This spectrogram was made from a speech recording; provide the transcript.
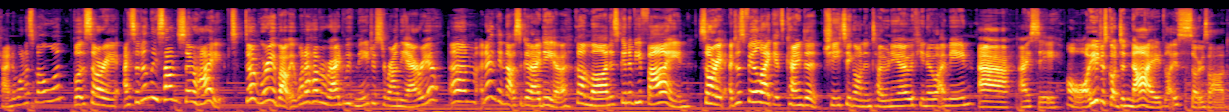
kind of want to smell one. But sorry, I suddenly sound so hyped. Don't worry about it. Want to have a ride with me just around the area? Um, I don't think that's a good idea. Come on, it's gonna be fine. Sorry, I just feel like it's kind of cheating on Antonio, if you know what I mean. Ah, I see. Oh, you just got denied. That is so sad.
